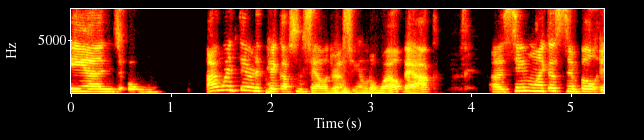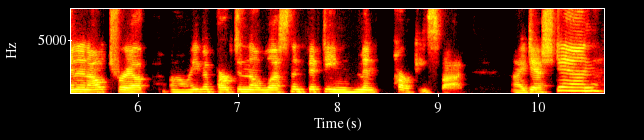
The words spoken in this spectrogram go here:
and I went there to pick up some salad dressing a little while back. Uh, it seemed like a simple in and out trip. Um, I even parked in the less than 15 minute parking spot. I dashed in,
